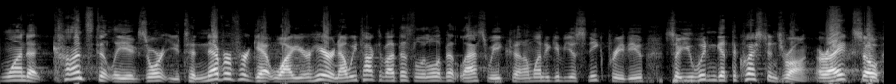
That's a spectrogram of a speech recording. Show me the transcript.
want to constantly exhort you to never forget why you're here. Now, we talked about this a little bit last week, and I want to give you a sneak preview so you wouldn't get the questions wrong. All right? So,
